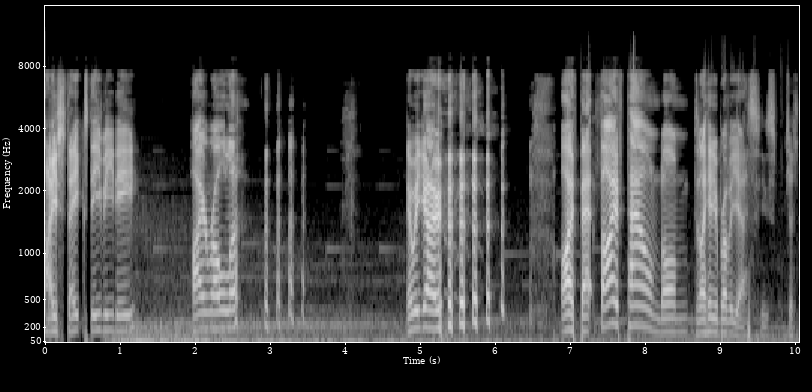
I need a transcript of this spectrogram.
High stakes DBD. High roller. Here we go. I've bet five pound on. Did I hear your brother? Yes, he's just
